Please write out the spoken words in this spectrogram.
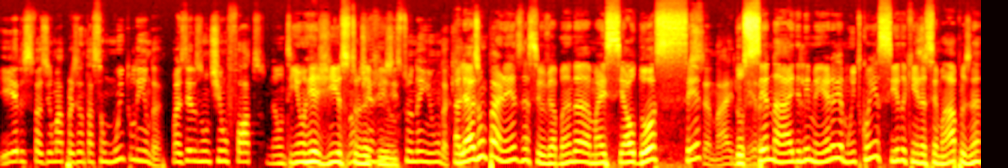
E eles faziam uma apresentação muito linda, mas eles não tinham foto. Não tinha um registro Não tinha daquilo. registro nenhum daquilo. Aliás, um parênteses, né, Silvio? A banda marcial do C. Senai, do Senai de Limeira é muito conhecida aqui em Iracemápolis, né?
